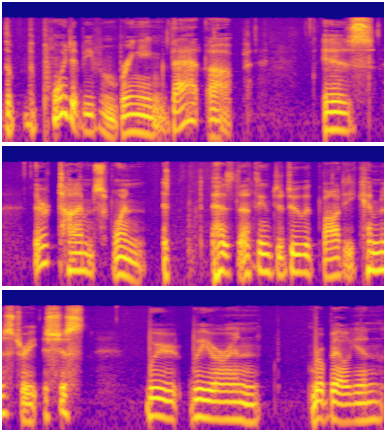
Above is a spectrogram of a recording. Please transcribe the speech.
the, the point of even bringing that up is there are times when it has nothing to do with body chemistry. It's just we we are in rebellion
